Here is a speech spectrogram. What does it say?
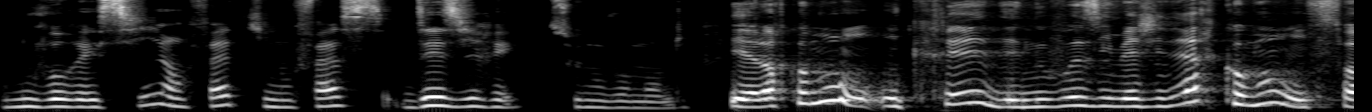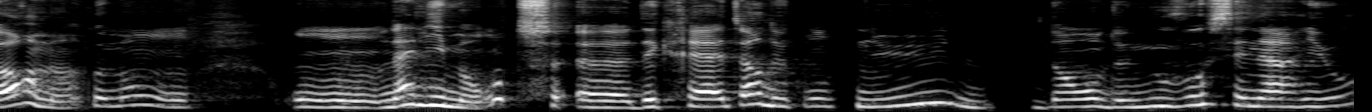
nouveaux récits en fait qui nous fassent désirer ce nouveau monde. Et alors comment on crée des nouveaux imaginaires? Comment on forme? Comment on, on alimente euh, des créateurs de contenu dans de nouveaux scénarios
